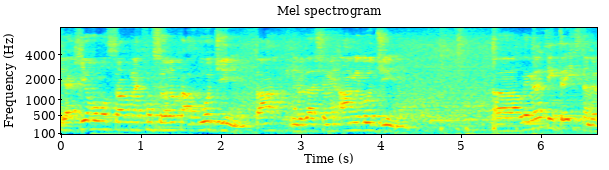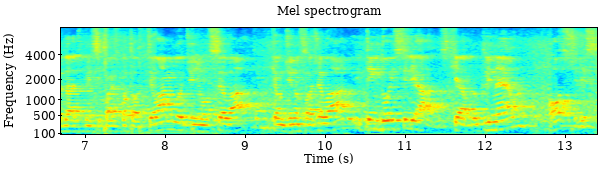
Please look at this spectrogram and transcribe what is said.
E aqui eu vou mostrar como é que funciona o caso do odínio, tá? que na verdade chama amilodínio. Uh, lembrando que tem três, na verdade, principais patógenos. Tem o amilodínio ocelato, que é um dinoflagelado, e tem dois ciliados, que é a Bruclinella, hostilis,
